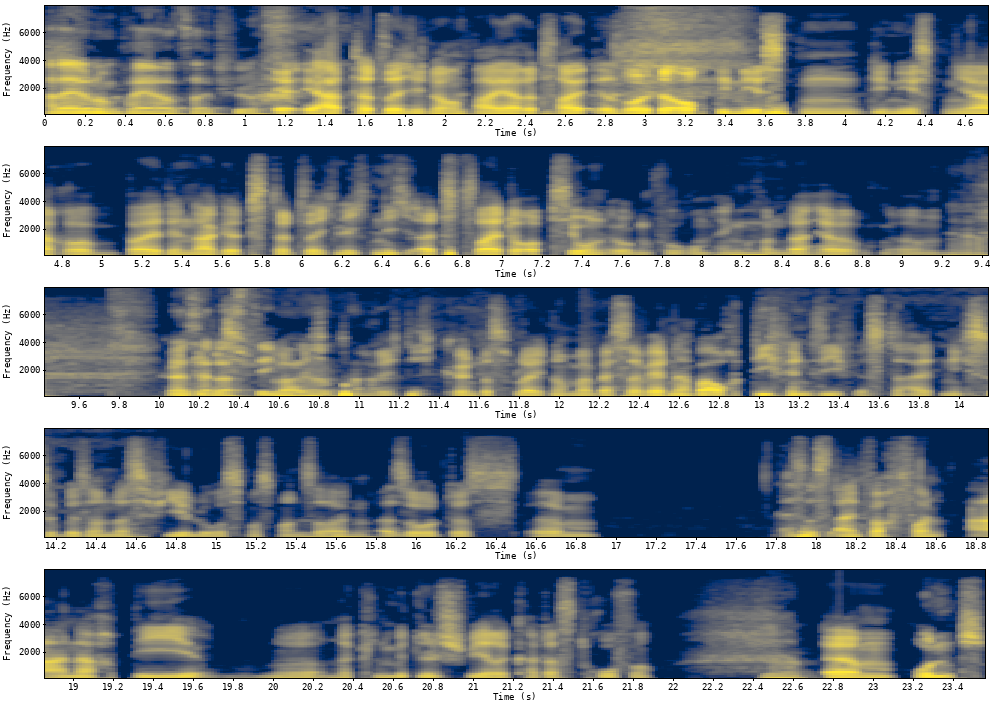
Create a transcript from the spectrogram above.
Hat er ja noch ein paar Jahre Zeit für. Er, er hat tatsächlich noch ein paar Jahre Zeit. Er sollte auch die nächsten, die nächsten Jahre bei den Nuggets tatsächlich nicht als zweite Option irgendwo rumhängen. Von daher ähm, Ja. Könnte ist das Ding, vielleicht, ne? richtig, könnte es vielleicht nochmal besser werden. Aber auch defensiv ist da halt nicht so besonders viel los, muss man Mhm. sagen. Also das, ähm, es ist einfach von A nach B eine, eine mittelschwere Katastrophe. Ja. Ähm, und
